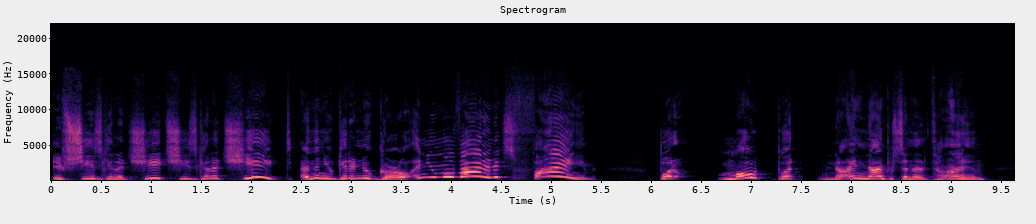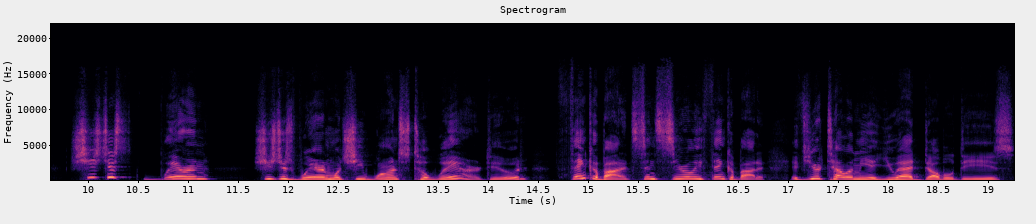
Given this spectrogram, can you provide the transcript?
if she's going to cheat, she's going to cheat. And then you get a new girl and you move on and it's fine. But mo but 99% of the time, she's just wearing she's just wearing what she wants to wear, dude. Think about it. Sincerely think about it. If you're telling me you had double D's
